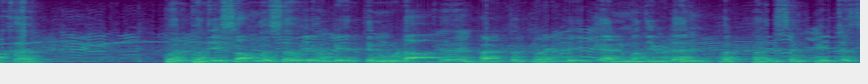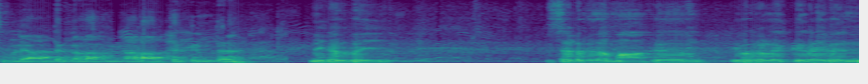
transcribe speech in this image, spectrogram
காரணமாக பொற்பதி சமூக சேவை ஒன்றியத்தின் ஊடாக கருத்துத்துறை லீக் அனுமதியுடன் பொற்பதி சென்ட் பீட்டர்ஸ் விளையாட்டுக் கழகம் நடாத்துகின்ற நிகழ்வை சடவிதமாக இவர்களுக்கு இறைவன்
